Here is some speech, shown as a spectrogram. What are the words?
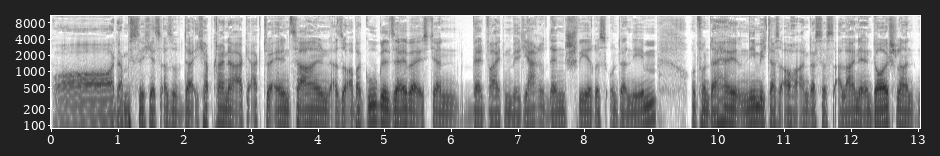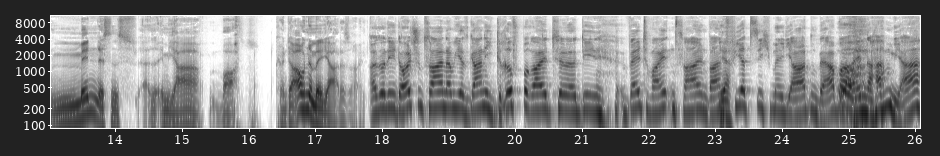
Oh, da müsste ich jetzt, also da, ich habe keine aktuellen Zahlen, also aber Google selber ist ja ein weltweit ein milliardenschweres Unternehmen und von daher nehme ich das auch an, dass das alleine in Deutschland mindestens also im Jahr, boah, könnte auch eine Milliarde sein. Also die deutschen Zahlen habe ich jetzt gar nicht griffbereit. Äh, die weltweiten Zahlen waren ja. 40 Milliarden Werbeeinnahmen, oh. ja.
